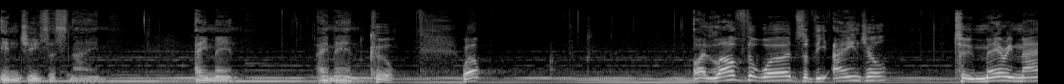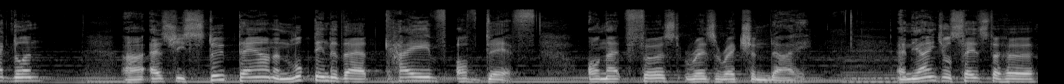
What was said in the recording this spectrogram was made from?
In Jesus' name. Amen. Amen. Cool. Well, I love the words of the angel to Mary Magdalene uh, as she stooped down and looked into that cave of death on that first resurrection day. And the angel says to her,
